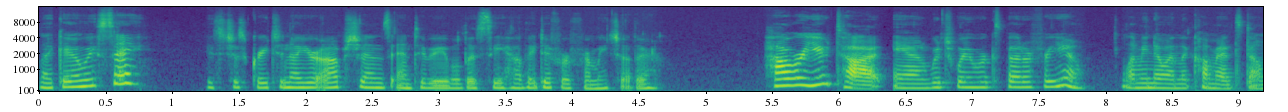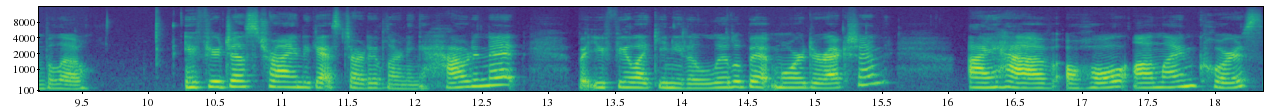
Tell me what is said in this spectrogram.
like I always say, it's just great to know your options and to be able to see how they differ from each other. How are you taught and which way works better for you? Let me know in the comments down below. If you're just trying to get started learning how to knit, but you feel like you need a little bit more direction, I have a whole online course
